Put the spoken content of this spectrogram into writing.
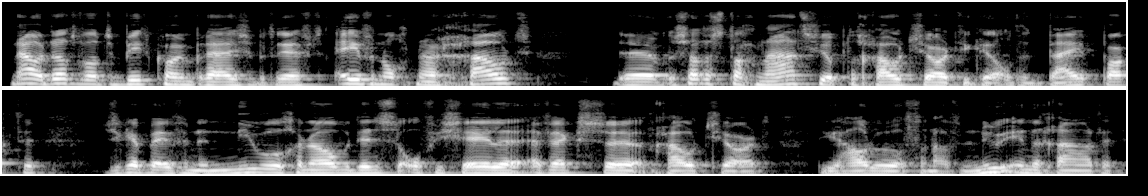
Nou, dat wat de Bitcoin-prijzen betreft. Even nog naar goud. Er zat een stagnatie op de goudchart die ik er altijd bij pakte. Dus ik heb even een nieuwe genomen. Dit is de officiële FX eh, goudchart. Die houden we vanaf nu in de gaten.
